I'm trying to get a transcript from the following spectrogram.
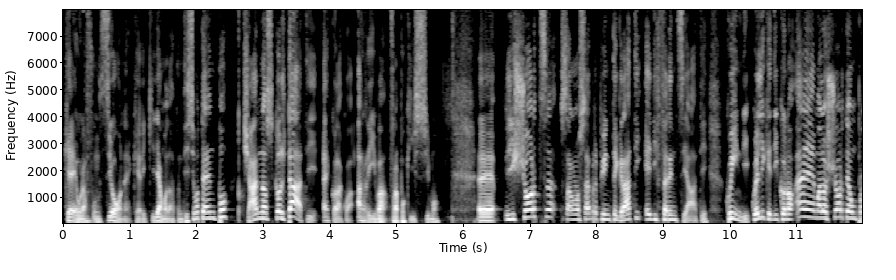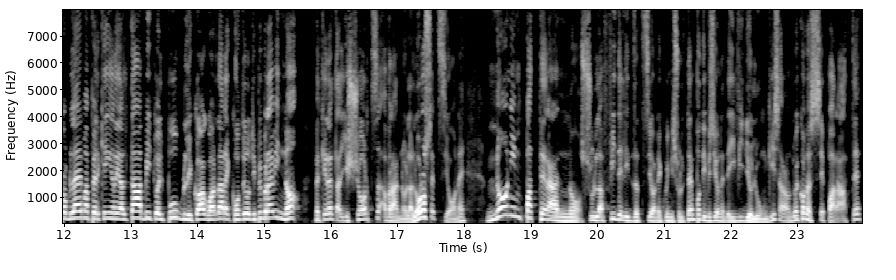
che è una funzione che richiediamo da tantissimo tempo. Ci hanno ascoltati! Eccola qua, arriva fra pochissimo. Eh, gli shorts saranno sempre più integrati e differenziati. Quindi quelli che dicono, eh, ma lo short è un problema perché in realtà abitua il pubblico a guardare contenuti più brevi, no, perché in realtà gli shorts avranno la loro sezione, non impatteranno sulla fidelizzazione, quindi sul tempo di visione dei video lunghi, saranno due cose separate,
